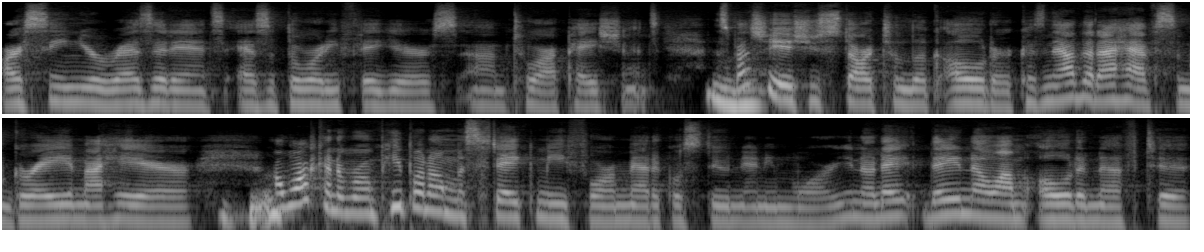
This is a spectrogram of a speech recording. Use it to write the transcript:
our senior residents as authority figures um, to our patients, mm-hmm. especially mm-hmm. as you start to look older. Because now that I have some gray in my hair, mm-hmm. I walk in a room, people don't mistake me for a medical student anymore. You know, they, they know I'm old enough to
